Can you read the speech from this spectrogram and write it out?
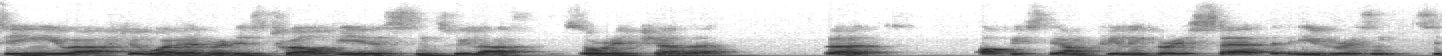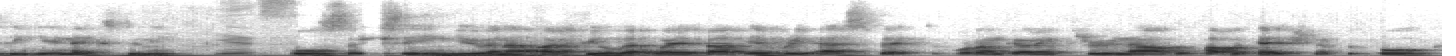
seeing you after whatever it is, 12 years since we last saw each other. But obviously, I'm feeling very sad that Eva isn't sitting here next to me, yes. also seeing you. And I, I feel that way about every aspect of what I'm going through now the publication of the book,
